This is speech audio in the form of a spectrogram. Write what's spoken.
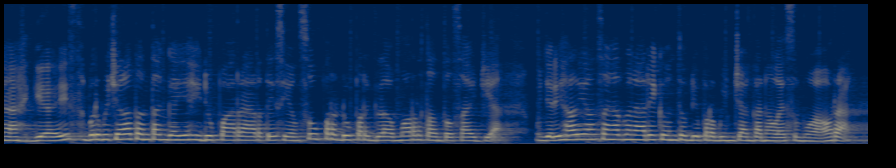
Nah guys, berbicara tentang gaya hidup para artis yang super duper glamor tentu saja menjadi hal yang sangat menarik untuk diperbincangkan oleh semua orang.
